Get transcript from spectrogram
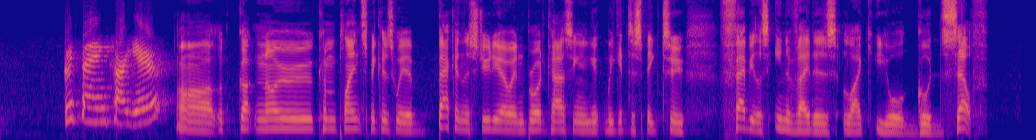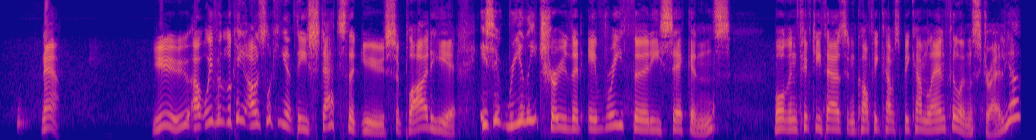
Good, thanks. How are you? Oh, look, got no complaints because we're back in the studio and broadcasting, and we get to speak to fabulous innovators like your good self. Now, you, uh, we've looking. I was looking at these stats that you supplied here. Is it really true that every thirty seconds, more than fifty thousand coffee cups become landfill in Australia?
